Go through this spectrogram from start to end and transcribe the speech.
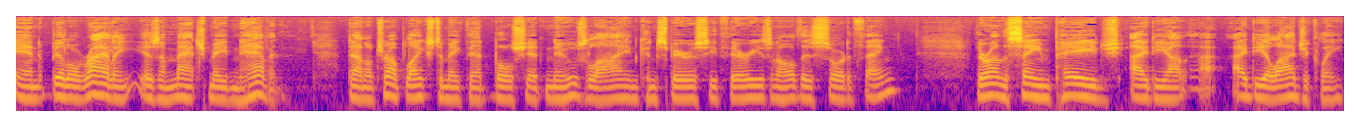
and Bill O'Reilly is a match made in heaven. Donald Trump likes to make that bullshit news, lie and conspiracy theories and all this sort of thing. They're on the same page ideo- ideologically.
